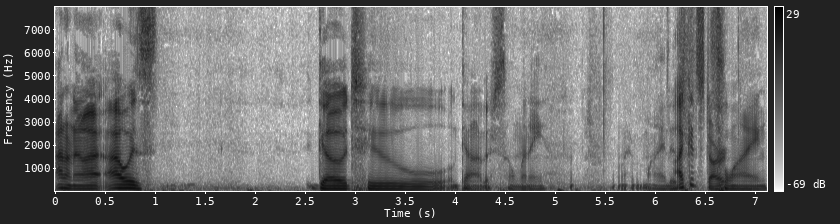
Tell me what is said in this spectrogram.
I don't know. I, I always go to God. There's so many. My mind is I could start. flying.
